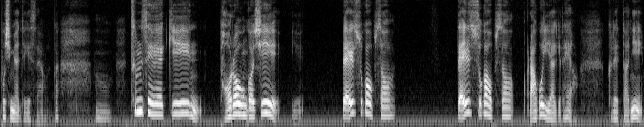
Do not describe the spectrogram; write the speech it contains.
보시면 되겠어요. 그러니까, 어, 틈새에 낀 더러운 것이 이, 뺄 수가 없어. 뗄 수가 없어. 라고 이야기를 해요. 그랬더니,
